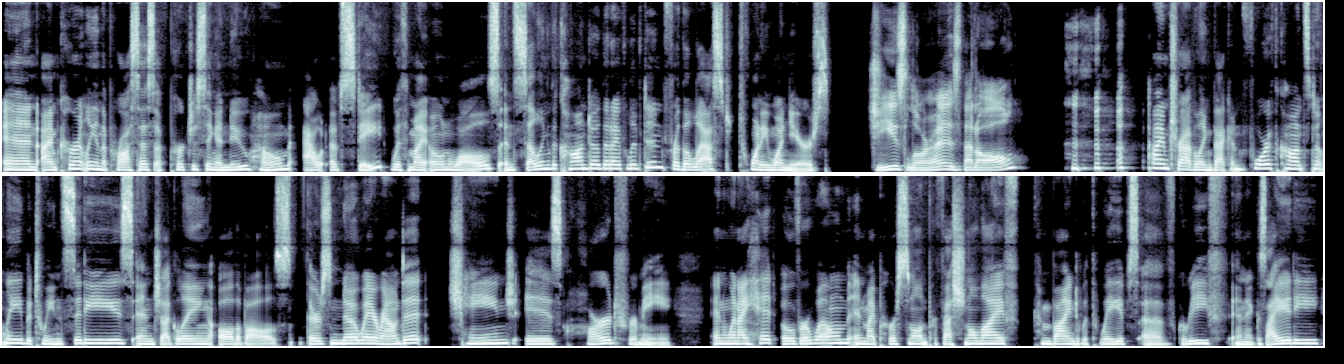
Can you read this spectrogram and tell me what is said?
And I'm currently in the process of purchasing a new home out of state with my own walls and selling the condo that I've lived in for the last 21 years. Geez, Laura, is that all? I'm traveling back and forth constantly between cities and juggling all the balls. There's no way around it. Change is hard for me. And when I hit overwhelm in my personal and professional life, combined with waves of grief and anxiety,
